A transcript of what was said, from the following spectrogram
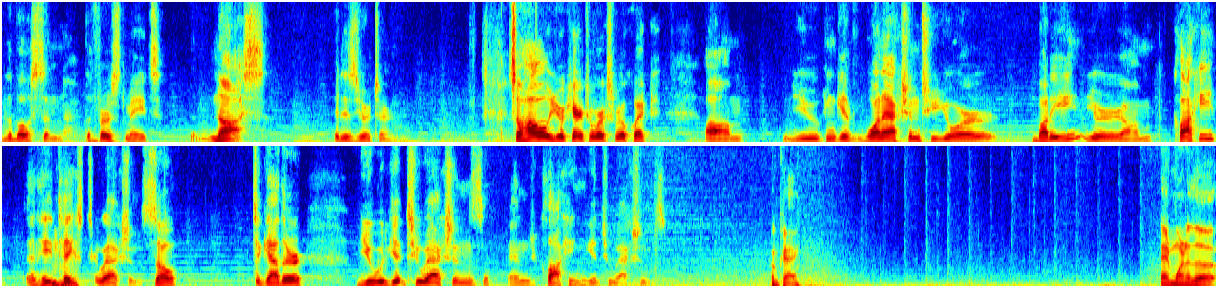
the bosun, the first mate, Nos. It is your turn. So, how your character works, real quick. Um, you can give one action to your buddy, your um, Clocky, and he Mhm. takes two actions. So, together, you would get two actions, and Clocky can get two actions. Okay. And one of the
